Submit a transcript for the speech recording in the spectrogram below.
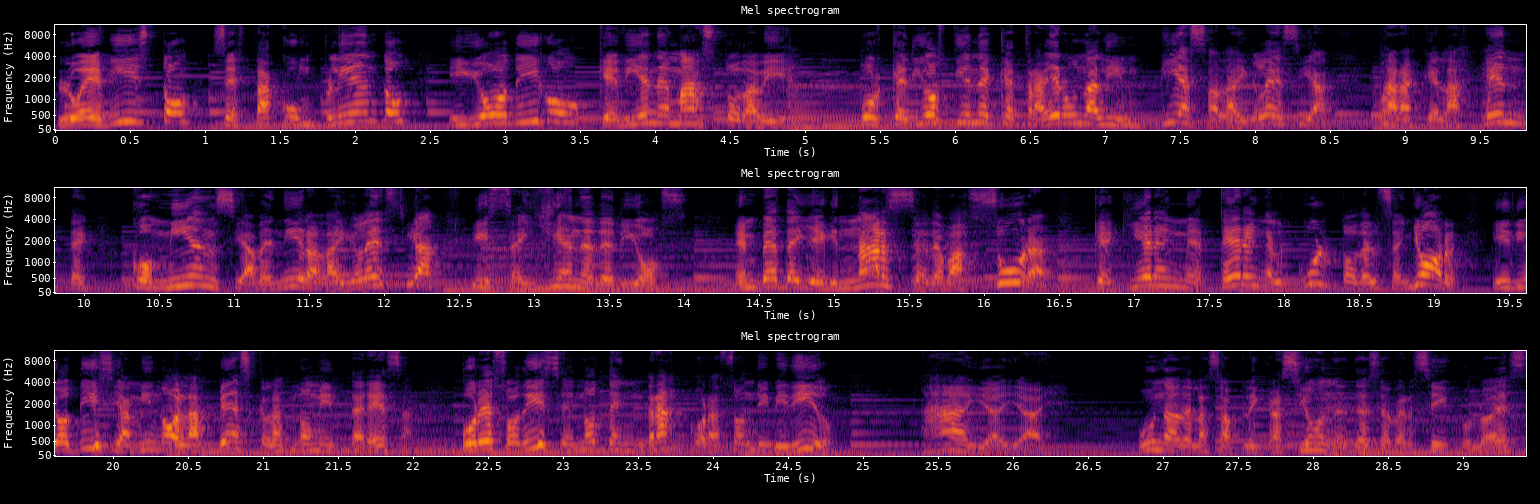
lo he visto, se está cumpliendo y yo digo que viene más todavía. Porque Dios tiene que traer una limpieza a la iglesia para que la gente comience a venir a la iglesia y se llene de Dios. En vez de llenarse de basura que quieren meter en el culto del Señor. Y Dios dice, a mí no, las mezclas no me interesan. Por eso dice, no tendrás corazón dividido. Ay, ay, ay. Una de las aplicaciones de ese versículo es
